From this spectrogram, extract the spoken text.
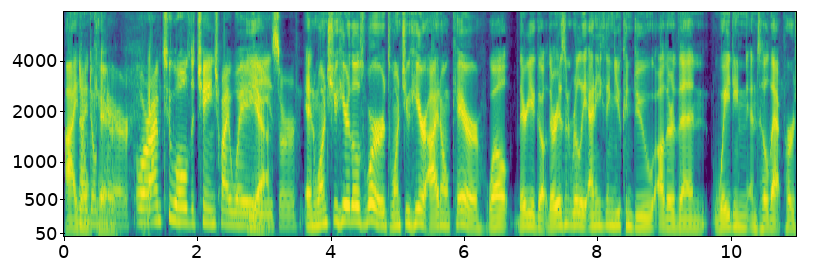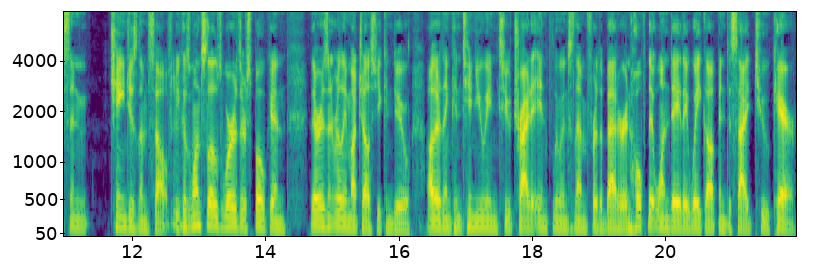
I don't, I don't care. or I'm too old to change my ways Yeah. or And once you hear those words, once you hear I don't care, well, there you go. There isn't really anything you can do other than waiting until that person changes themselves mm-hmm. because once those words are spoken, there isn't really much else you can do other than continuing to try to influence them for the better and hope that one day they wake up and decide to care.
